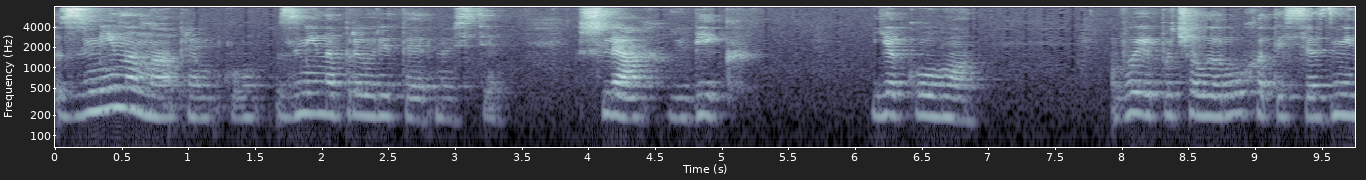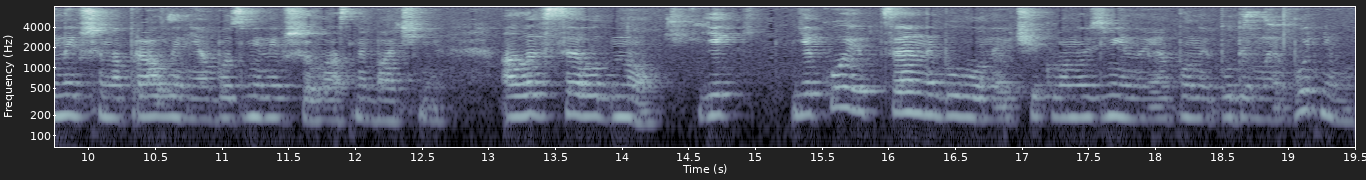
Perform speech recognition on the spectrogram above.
зміна напрямку, зміна пріоритетності, шлях в бік якого ви почали рухатися, змінивши направлення або змінивши власне бачення. Але все одно, якою б це не було неочікуваною зміною або не буде в майбутньому,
